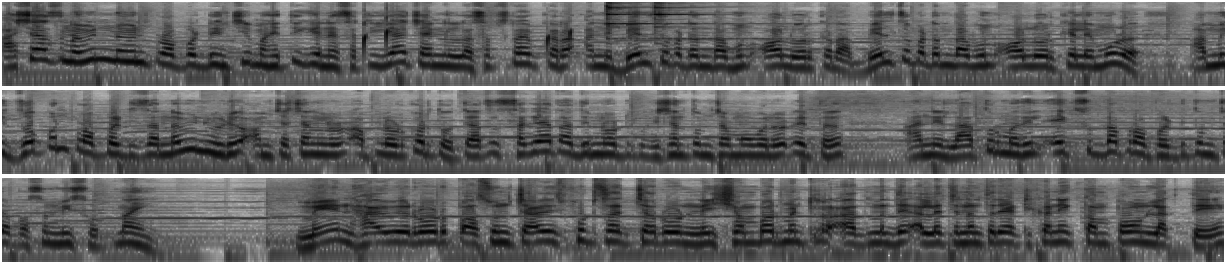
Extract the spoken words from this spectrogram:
अशाच नवीन नवीन प्रॉपर्टींची माहिती घेण्यासाठी या चॅनलला सबस्क्राईब करा आणि बेलचं बटन दाबून ऑलवर करा. बेलचं बटन दाबून ऑलवर केल्यामुळं आम्ही जो पण प्रॉपर्टीचा नवीन व्हिडिओ आमच्या चॅनलवर अपलोड करतो त्याचं सगळ्यात आधी नोटिफिकेशन तुमच्या मोबाईलवर येतं आणि लातूरमधील एक सुद्धा प्रॉपर्टी तुमच्यापासून मिस होत नाही. मेन हायवे रोडपासून चाळीस फूट सातच्या रोडने शंभर मीटर आतमध्ये आल्याच्यानंतर या ठिकाणी कंपाऊंड लागते.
